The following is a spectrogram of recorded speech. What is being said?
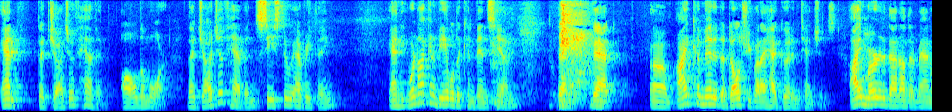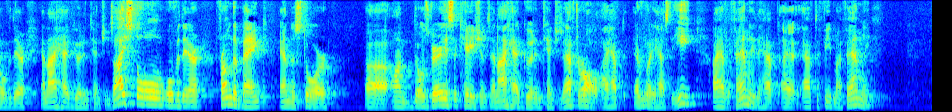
And the judge of heaven, all the more. The judge of heaven sees through everything, and we're not going to be able to convince him that, that um, I committed adultery, but I had good intentions. I murdered that other man over there and I had good intentions. I stole over there from the bank and the store uh, on those various occasions and I had good intentions. After all, I have to, everybody has to eat. I have a family to have, I have to feed my family.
